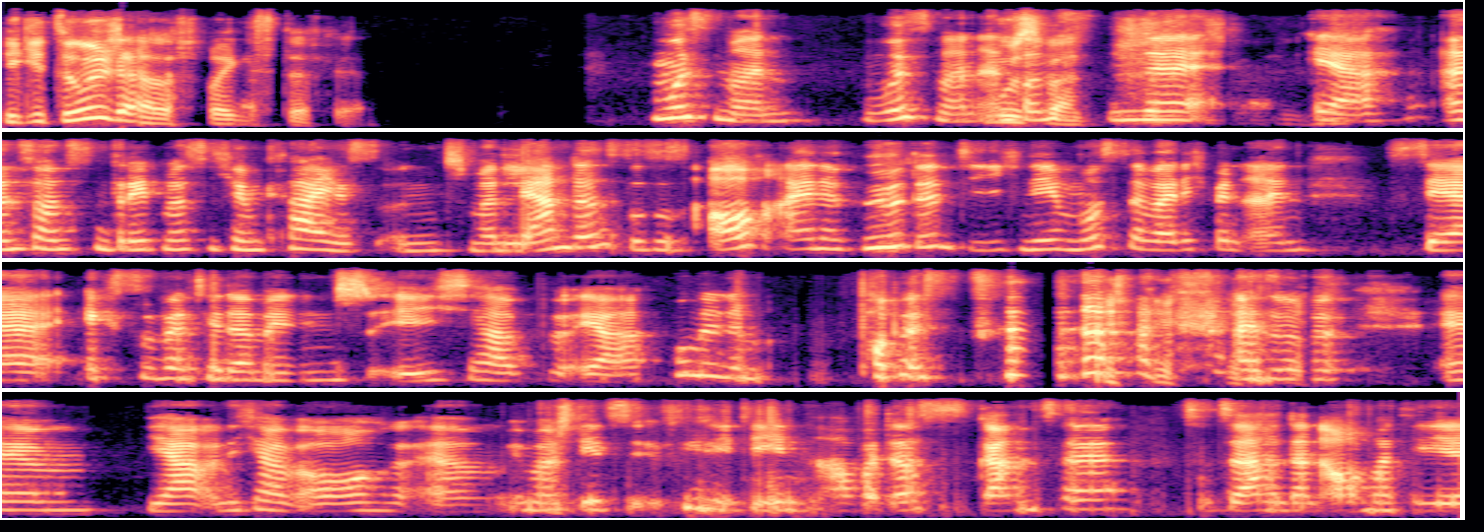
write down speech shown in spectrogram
die Geduld aufbringst dafür. Muss man, muss man. Muss ansonsten, man. Äh, ja, ansonsten dreht man sich im Kreis und man lernt es. Das ist auch eine Hürde, die ich nehmen musste, weil ich bin ein sehr extrovertierter Mensch. Ich habe ja Hummeln im Poppes. also ähm, ja, und ich habe auch ähm, immer stets viele Ideen, aber das Ganze sozusagen dann auch mal die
